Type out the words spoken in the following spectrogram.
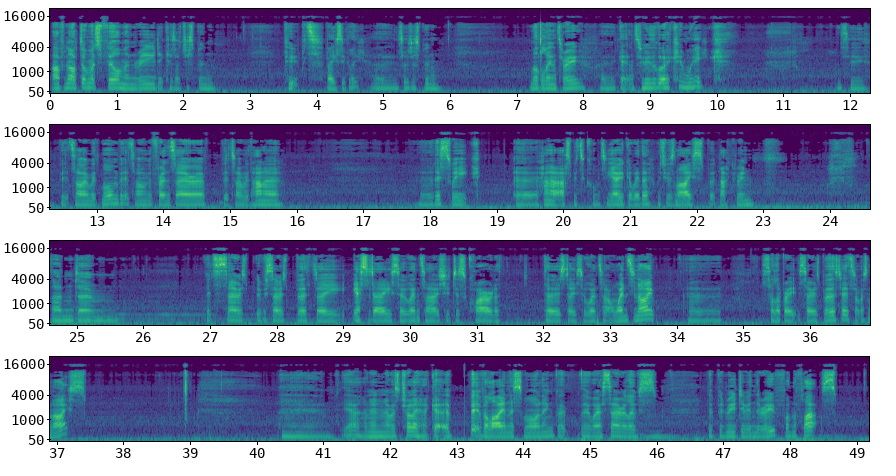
I've not done much filming really because I've just been pooped basically. Uh, so just been muddling through, uh, getting through the working week. See, a bit of time with mum, bit of time with friend Sarah, bit of time with Hannah. Uh, this week, uh, Hannah asked me to come to yoga with her, which was nice but knackering. And um, it's Sarah's. It was Sarah's birthday yesterday, so we went out. She just choir on a Thursday, so we went out on Wednesday night. Uh, celebrate Sarah's birthday, so it was nice. Um, yeah, and then I was trying to get a bit of a in this morning, but the, where Sarah lives, they've been redoing the roof on the flats,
